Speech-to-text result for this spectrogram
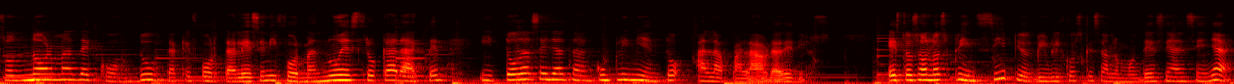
son normas de conducta que fortalecen y forman nuestro carácter y todas ellas dan cumplimiento a la palabra de Dios. Estos son los principios bíblicos que Salomón desea enseñar.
